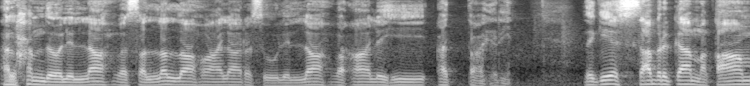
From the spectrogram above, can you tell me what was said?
अल्हम्दुलिल्लाह व सल्लल्लाहु अला रसूलिल्लाह व आलिहि अत्ताहिरीन देखिए सब्र का मकाम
